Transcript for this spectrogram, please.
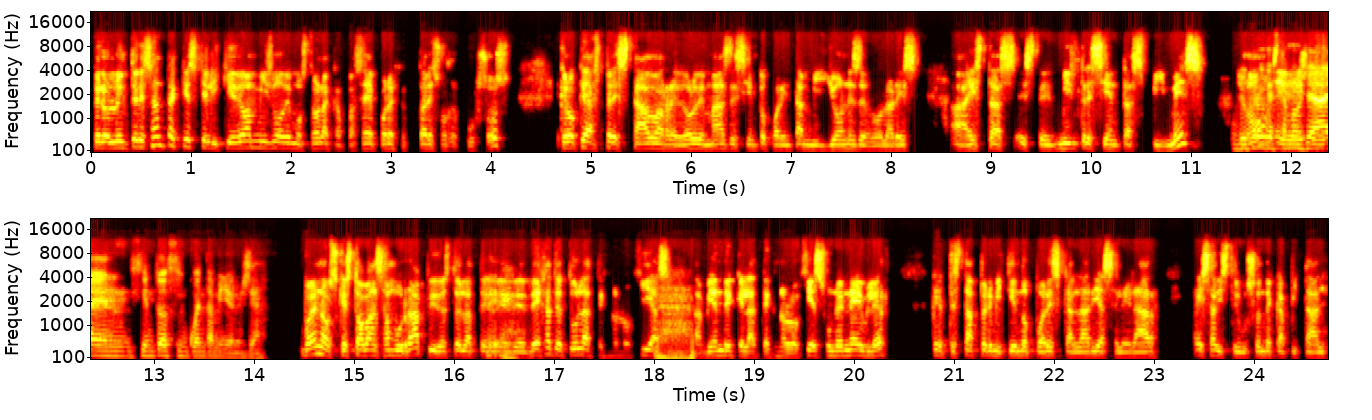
Pero lo interesante aquí es que Liquideo ha mismo demostrado la capacidad de poder ejecutar esos recursos. Creo que has prestado alrededor de más de 140 millones de dólares a estas este, 1.300 pymes. Yo creo que estamos eh, ya eh, en 150 millones ya bueno, es que esto avanza muy rápido, esto la déjate tú la tecnología, también de que la tecnología es un enabler que te está permitiendo poder escalar y acelerar esa distribución de capital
